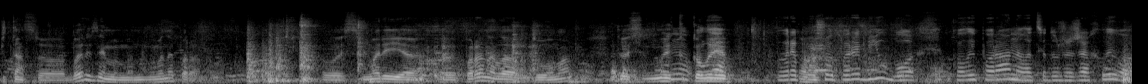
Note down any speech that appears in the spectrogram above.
15 березня мене поранило. Ось Марія е, поранила вдома. Тобто ми Ну, коли перепрошую, переб'ю, бо коли поранили, це дуже жахливо.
